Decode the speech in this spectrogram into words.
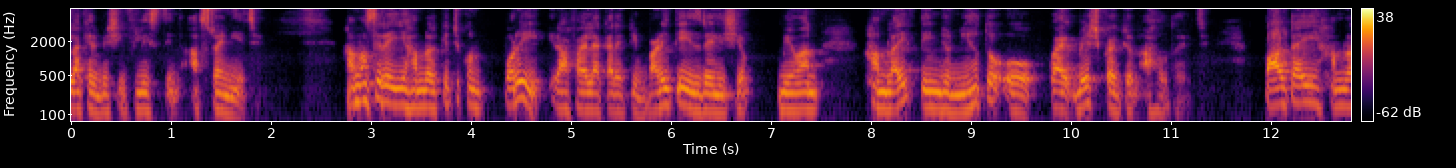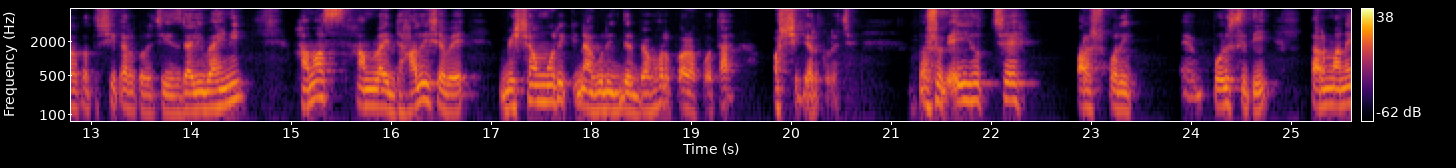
লাখের বেশি ফিলিস্তিন আশ্রয় নিয়েছে। হামাসের এই হামলার কিছুক্ষণ পরেই রাফা এলাকার একটি বাড়িতে ইসরায়েলি বিমান হামলায় তিনজন নিহত ও কয়েক, বেশ কয়েকজন আহত হয়েছে। পাল্টাই হামলার কথা স্বীকার করেছে ইসরায়েলি বাহিনী। হামাস হামলায় ঢাল হিসেবে বেসামরিক নাগরিকদের ব্যবহার করার কথা অস্বীকার করেছে। দর্শক, এই হচ্ছে পারস্পরিক পরিস্থিতি। তার মানে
